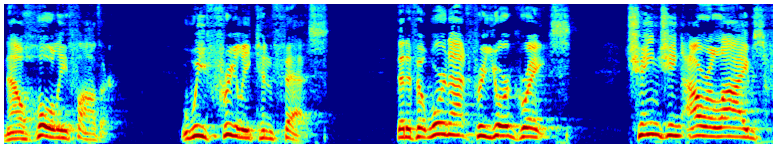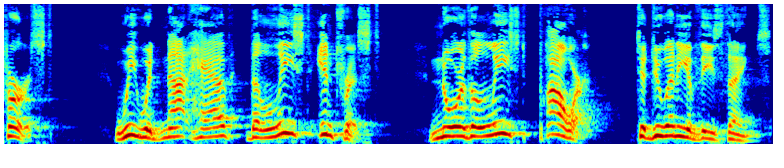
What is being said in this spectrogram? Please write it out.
Now, Holy Father, we freely confess that if it were not for your grace, changing our lives first, we would not have the least interest nor the least power to do any of these things.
